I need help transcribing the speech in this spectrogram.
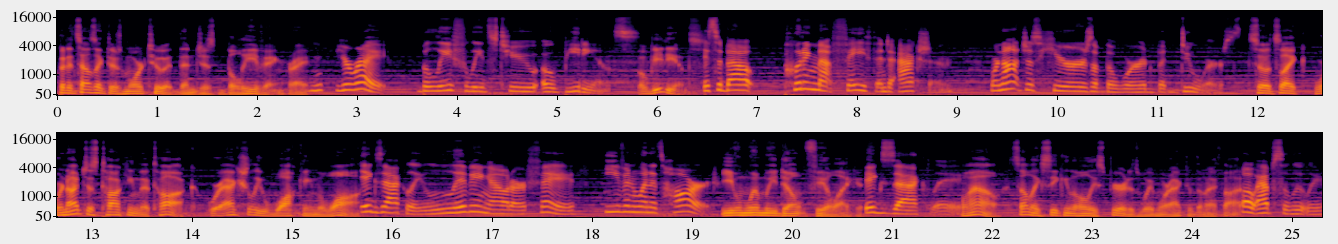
But it sounds like there's more to it than just believing, right? You're right. Belief leads to obedience. Obedience. It's about putting that faith into action. We're not just hearers of the word, but doers. So it's like we're not just talking the talk, we're actually walking the walk, Exactly. Living out our faith, even when it's hard. even when we don't feel like it. Exactly. Wow, it sounds like seeking the Holy Spirit is way more active than I thought. Oh, absolutely.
